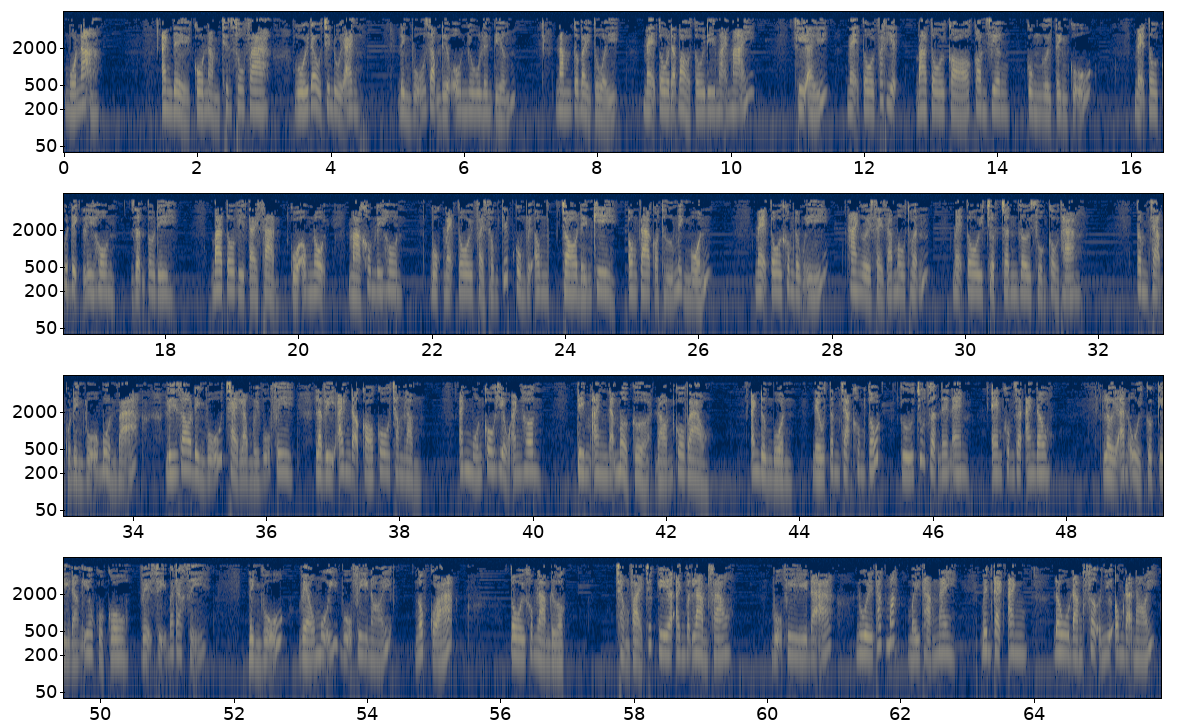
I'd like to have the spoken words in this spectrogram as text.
Muốn ạ. Anh để cô nằm trên sofa, gối đầu trên đùi anh. Đình Vũ giọng điệu ôn nhu lên tiếng. Năm tôi bảy tuổi, mẹ tôi đã bỏ tôi đi mãi mãi. Khi ấy, mẹ tôi phát hiện ba tôi có con riêng cùng người tình cũ. Mẹ tôi quyết định ly hôn, dẫn tôi đi. Ba tôi vì tài sản của ông nội mà không ly hôn, buộc mẹ tôi phải sống tiếp cùng với ông cho đến khi ông ta có thứ mình muốn. Mẹ tôi không đồng ý, hai người xảy ra mâu thuẫn, mẹ tôi trượt chân rơi xuống cầu thang. Tâm trạng của Đình Vũ buồn bã, lý do Đình Vũ trải lòng với Vũ Phi là vì anh đã có cô trong lòng. Anh muốn cô hiểu anh hơn, tim anh đã mở cửa đón cô vào. Anh đừng buồn, nếu tâm trạng không tốt, cứ chút giận lên em, em không giận anh đâu. Lời an ủi cực kỳ đáng yêu của cô, vệ sĩ bác đắc sĩ. Đình Vũ, véo mũi Vũ Phi nói, ngốc quá. Tôi không làm được. Chẳng phải trước kia anh vẫn làm sao? Vũ Phi đã nuôi thắc mắc mấy tháng nay, bên cạnh anh đâu đáng sợ như ông đã nói.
